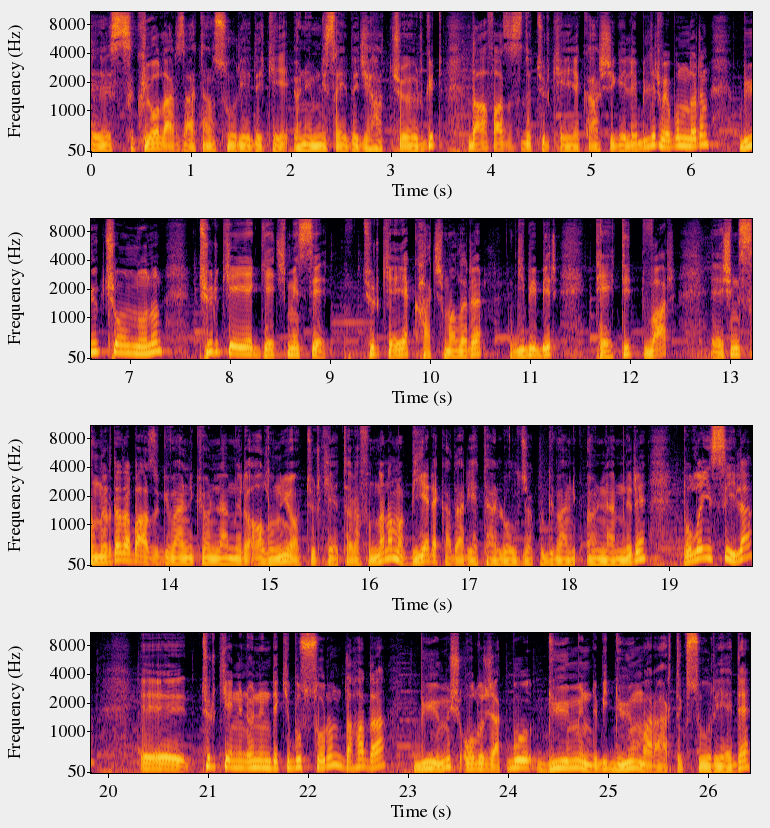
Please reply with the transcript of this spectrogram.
e, sıkıyorlar zaten Suriye'deki önemli sayıda cihatçı örgüt. Daha fazlası da Türkiye'ye karşı gelebilir ve bunların büyük çoğunluğunun Türkiye'ye geçmesi, Türkiye'ye kaçmaları gibi bir tehdit var. E, şimdi sınırda da bazı güvenlik önlemleri alınıyor Türkiye tarafından ama bir yere kadar yeterli olacak bu güvenlik önlemleri. Dolayısıyla e, Türkiye'nin önündeki bu sorun daha da büyümüş olacak. Bu düğümün de bir düğüm var artık Suriye'de.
